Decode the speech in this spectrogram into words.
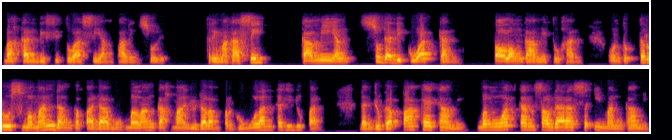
bahkan di situasi yang paling sulit. Terima kasih kami yang sudah dikuatkan. Tolong kami Tuhan untuk terus memandang kepadamu, melangkah maju dalam pergumulan kehidupan, dan juga pakai kami, menguatkan saudara seiman kami,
